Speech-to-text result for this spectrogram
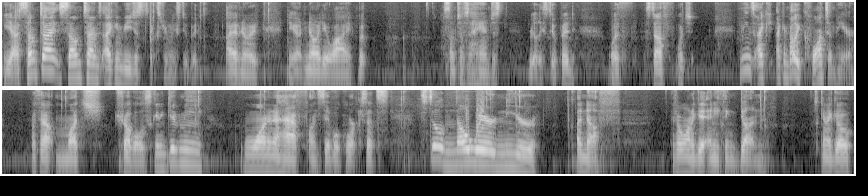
yeah, sometimes sometimes I can be just extremely stupid. I have no, idea, no idea why, but sometimes I am just really stupid with stuff, which means I, I can probably quantum here without much trouble. It's going to give me one and a half unstable quarks. That's still nowhere near enough if I want to get anything done. It's going to go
